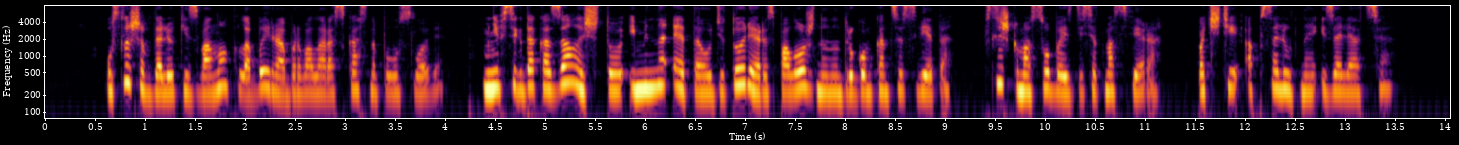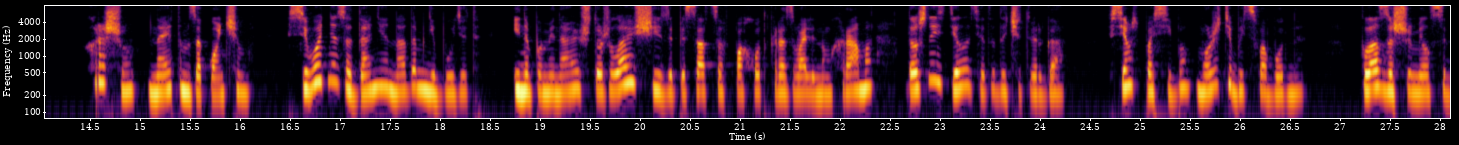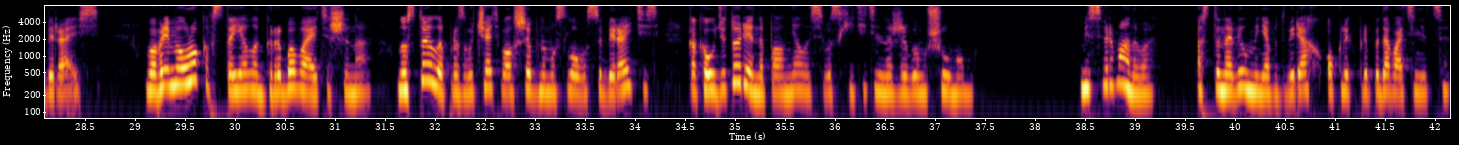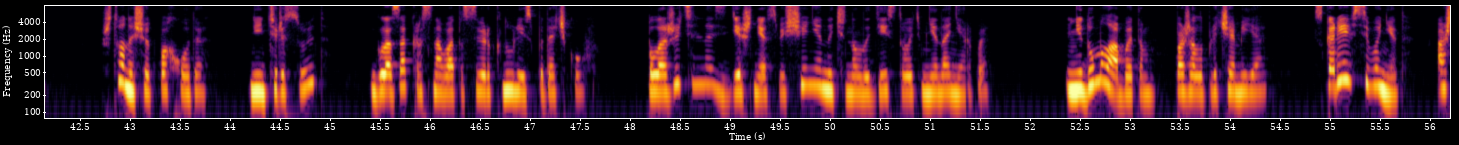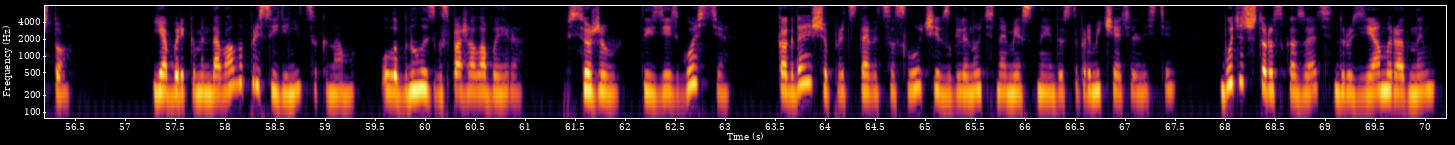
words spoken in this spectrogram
Услышав далекий звонок, Лабейра оборвала рассказ на полуслове. Мне всегда казалось, что именно эта аудитория расположена на другом конце света. Слишком особая здесь атмосфера. Почти абсолютная изоляция. Хорошо, на этом закончим. Сегодня задания на дом не будет. И напоминаю, что желающие записаться в поход к развалинам храма должны сделать это до четверга. Всем спасибо, можете быть свободны. Класс зашумел, собираясь. Во время уроков стояла гробовая тишина, но стоило прозвучать волшебному слову «собирайтесь», как аудитория наполнялась восхитительно живым шумом. «Мисс Верманова», — остановил меня в дверях оклик преподавательницы. «Что насчет похода? Не интересует?» Глаза красновато сверкнули из-под очков. Положительно, здешнее освещение начинало действовать мне на нервы. «Не думала об этом», — пожала плечами я. «Скорее всего, нет. А что?» Я бы рекомендовала присоединиться к нам, улыбнулась госпожа Лабейра. Все же ты здесь гостья? Когда еще представится случай взглянуть на местные достопримечательности? Будет что рассказать друзьям и родным.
